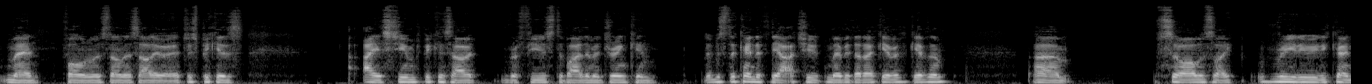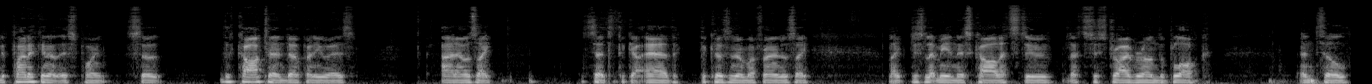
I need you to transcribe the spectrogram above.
men following us down this alleyway just because I assumed because I would refuse to buy them a drink, and it was the kind of the attitude maybe that I give give them. Um, so I was like really, really kind of panicking at this point. So the car turned up anyways, and I was like, said to the guy, uh, the, the cousin of my friend, was like, like just let me in this car. Let's do, let's just drive around the block until,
